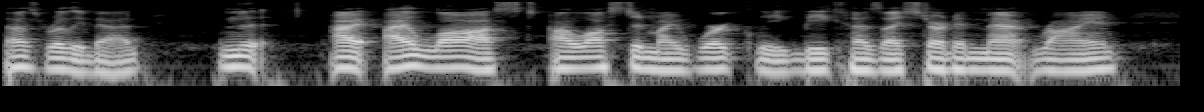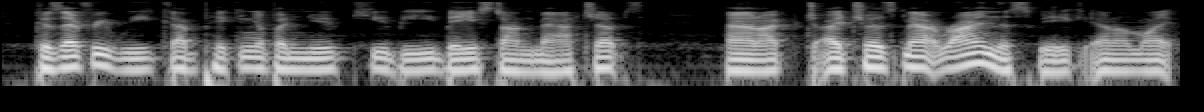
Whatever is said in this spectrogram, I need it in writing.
That was really bad. I I lost I lost in my work league because I started Matt Ryan because every week I'm picking up a new QB based on matchups, and I I chose Matt Ryan this week, and I'm like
